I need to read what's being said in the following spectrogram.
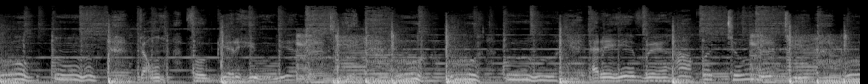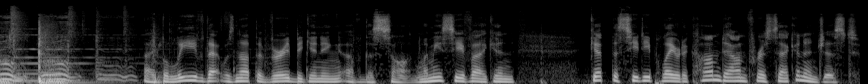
ooh, ooh, don't forget humility. Ooh, ooh, ooh, at every opportunity. Ooh, ooh. I believe that was not the very beginning of the song. Let me see if I can get the CD player to calm down for a second and just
